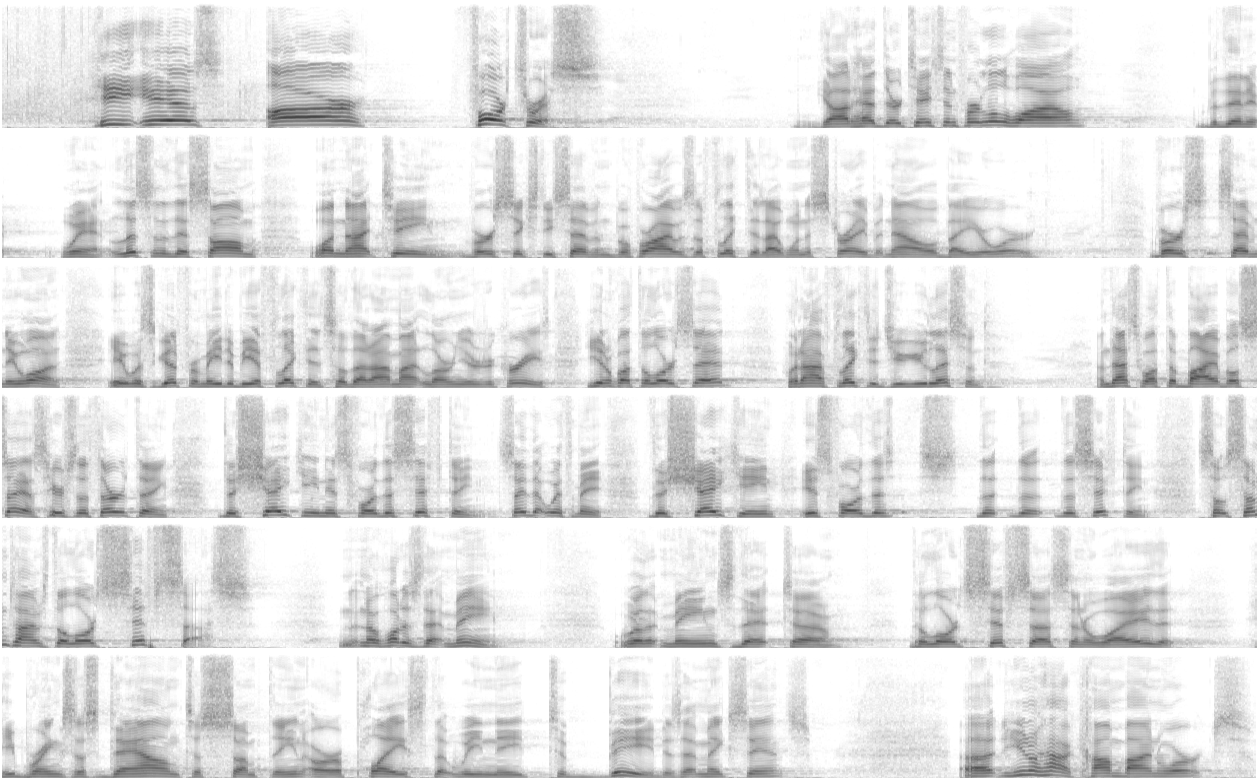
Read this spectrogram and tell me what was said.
He is our fortress. God had their attention for a little while, but then it went. Listen to this Psalm 119, verse 67 Before I was afflicted, I went astray, but now I obey your word. Verse 71 It was good for me to be afflicted so that I might learn your decrees. You know what the Lord said? When I afflicted you, you listened. And that's what the Bible says. Here's the third thing the shaking is for the sifting. Say that with me. The shaking is for the, the, the, the sifting. So sometimes the Lord sifts us. Now, what does that mean? Well, it means that. Uh, the Lord sifts us in a way that He brings us down to something or a place that we need to be. Does that make sense? Uh, do you know how a combine works?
